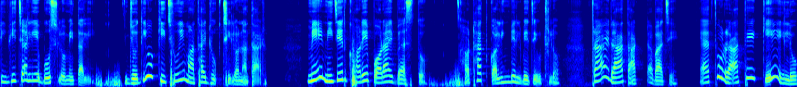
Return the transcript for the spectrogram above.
টিভি চালিয়ে বসল মিতালি। যদিও কিছুই মাথায় ঢুকছিল না তার। মেয়ে নিজের ঘরে পড়ায় ব্যস্ত। হঠাৎ কলিং বেল বেজে উঠল। প্রায় রাত আটটা বাজে। এত রাতে কে এলো?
